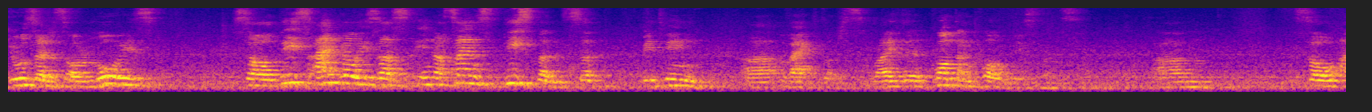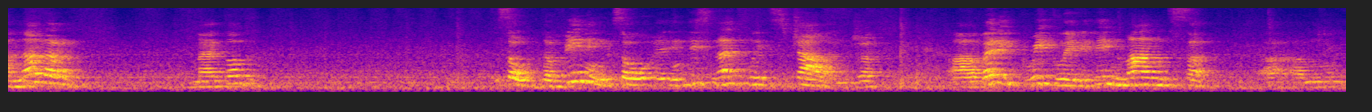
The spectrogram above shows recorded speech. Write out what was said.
users or movies. So this angle is, in a sense, distance between uh, vectors, right? Uh, quote unquote distance. Um, so another method so the winning, so in this Netflix challenge, uh, very quickly, within months, uh, um,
